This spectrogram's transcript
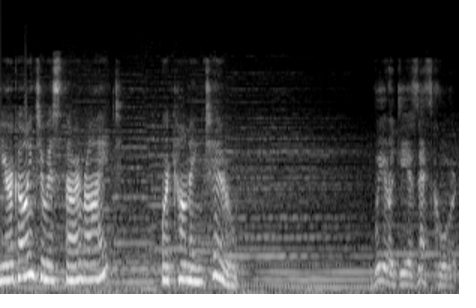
You're going to Esthar, right? We're coming too. We are Edea's escort.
